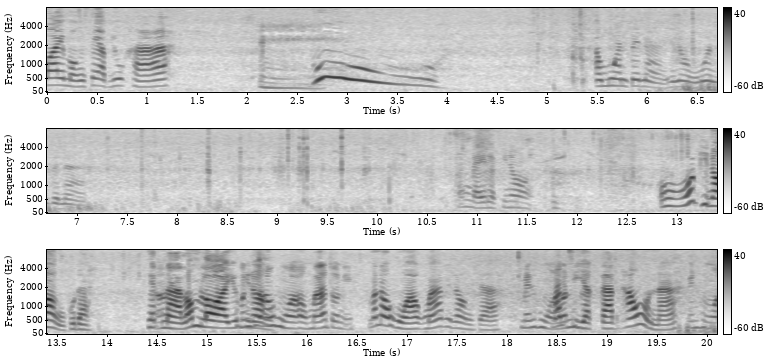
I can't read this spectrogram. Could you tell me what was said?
อยๆหมองแสบอยู่ขาเออวู้เอาม้วนไปหน่าพี่น้องม้วนไปหน่าทั้งไหนล่ะพี่น้อง โอ้พี่น้องพูดอะ เฮ็ดหน้าล้อมรออยู่มันพี่ก็น้อง เอาหัวออกมาตัวนี้มันเอาหัวออกมาพี่น้องจ้ะเป็นหัวมันมันสิอยากกัดเฮานะเป็นหัว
